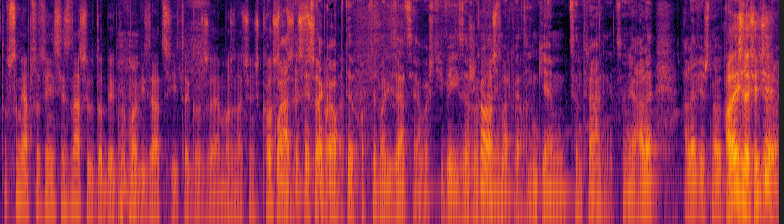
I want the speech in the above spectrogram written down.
To w sumie absolutnie nic nie znaczy w dobie mhm. globalizacji i tego, że można ciąć koszty. Dokładnie, to jest trzeba, taka opty tak. optymalizacja właściwie i zarządzanie tak. marketingiem tak. centralnie, co nie? Ale, ale wiesz, no... Ale źle się biuro, dzieje.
